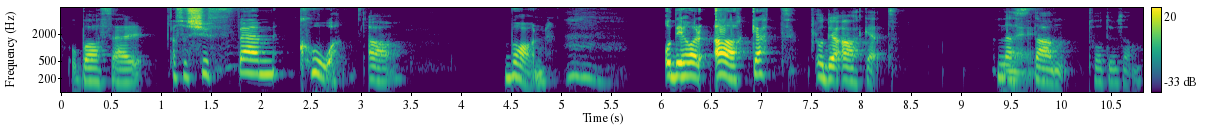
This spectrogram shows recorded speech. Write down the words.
och bara så här, Alltså 25k ja. barn. Och det har ökat. Och det har ökat. Nästan 2000.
